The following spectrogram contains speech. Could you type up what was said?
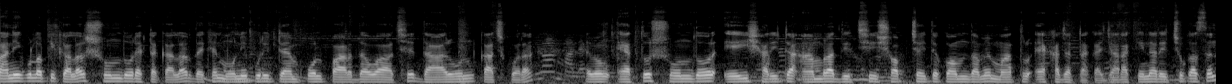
রানী গোলাপি কালার, সুন্দর একটা কালার। দেখেন, মণিপুরি টেম্পল পার দেওয়া আছে। দারুণ কাজ করা। এবং এত সুন্দর এই শাড়িটা আমরা দিচ্ছি সবচাইতে কম দামে মাত্র এক হাজার টাকায়। যারা কেনার ইচ্ছুক আছেন,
